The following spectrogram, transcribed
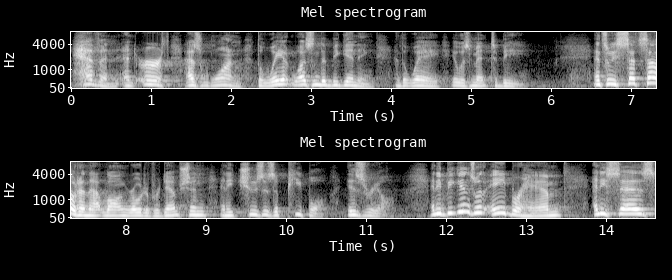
heaven and earth as one, the way it was in the beginning and the way it was meant to be. And so, he sets out on that long road of redemption and he chooses a people, Israel. And he begins with Abraham and he says,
